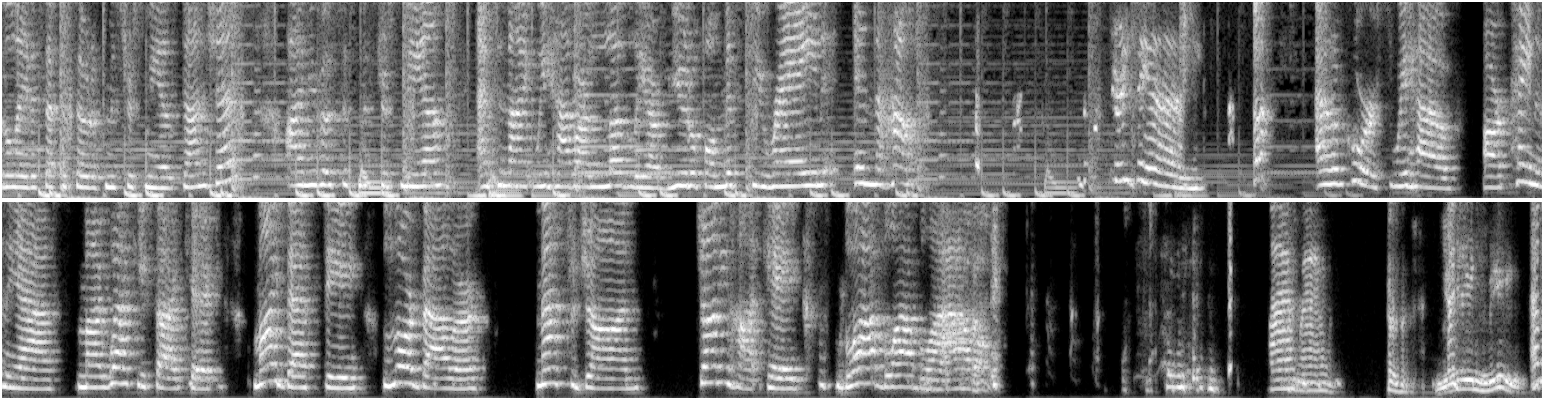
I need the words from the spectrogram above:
to the latest episode of Mistress Mia's Dungeon. I'm your hostess, Mistress Mia, and tonight we have our lovely, our beautiful Misty Rain in the house. and of course, we have our pain in the ass, my wacky sidekick, my bestie, Lord Balor, Master John, Johnny Hotcakes, blah, blah, blah. you ain't me.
